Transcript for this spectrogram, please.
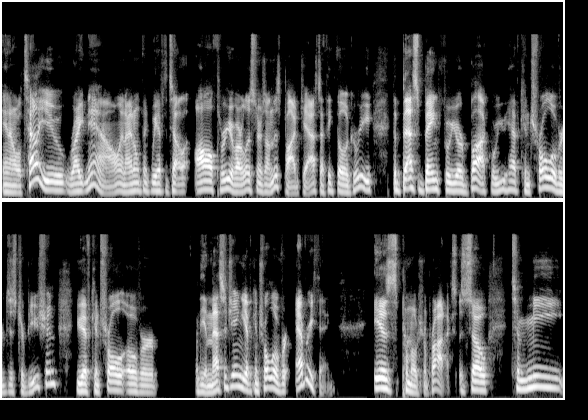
And I will tell you right now, and I don't think we have to tell all three of our listeners on this podcast, I think they'll agree the best bang for your buck, where you have control over distribution, you have control over the messaging, you have control over everything, is promotional products. So to me,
